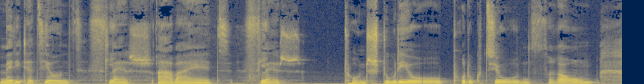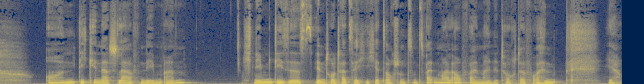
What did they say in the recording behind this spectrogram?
Meditations slash Arbeit slash Tonstudio Produktionsraum und die Kinder schlafen nebenan. Ich nehme dieses Intro tatsächlich jetzt auch schon zum zweiten Mal auf, weil meine Tochter vorhin ja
